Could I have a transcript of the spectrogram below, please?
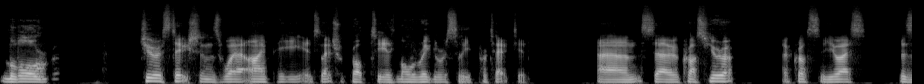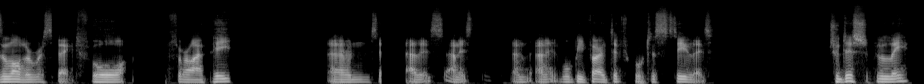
more jurisdictions where IP, intellectual property, is more rigorously protected. Um, so across Europe, across the US, there's a lot of respect for for IP, and and it's and it's and, and it will be very difficult to steal it. Traditionally,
